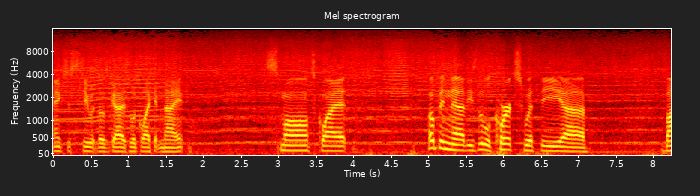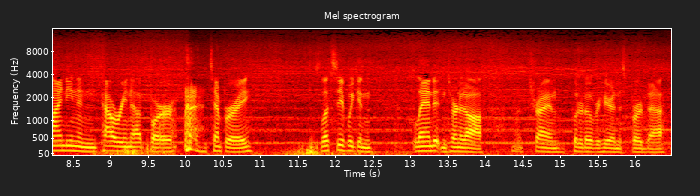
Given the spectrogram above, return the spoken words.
Anxious to see what those guys look like at night. small, it's quiet. Hoping uh, these little quirks with the uh, binding and powering up are temporary. So let's see if we can land it and turn it off. Let's try and put it over here in this bird bath.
